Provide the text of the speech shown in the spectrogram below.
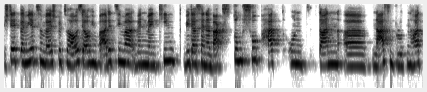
steht bei mir zum Beispiel zu Hause auch im Badezimmer, wenn mein Kind wieder seinen Wachstumsschub hat und dann äh, Nasenbluten hat,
